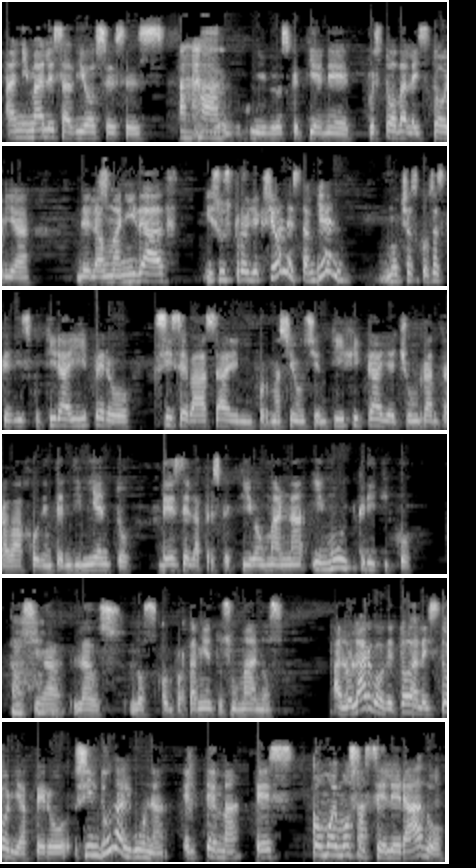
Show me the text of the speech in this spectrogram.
Animales a dioses es Ajá. uno de los libros que tiene pues toda la historia de la humanidad y sus proyecciones también. Muchas cosas que discutir ahí, pero sí se basa en información científica y ha hecho un gran trabajo de entendimiento desde la perspectiva humana y muy crítico hacia los, los comportamientos humanos a lo largo de toda la historia, pero sin duda alguna el tema es cómo hemos acelerado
